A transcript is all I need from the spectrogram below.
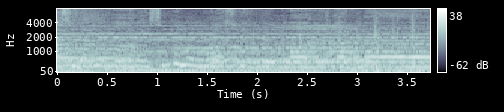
رسول الله رسول الله قد مات.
